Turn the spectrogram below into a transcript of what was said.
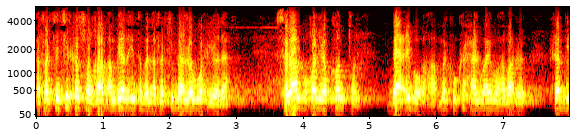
afartan jir ka soo qaad ambiyada inta badan afartin baa loogu waxyoodaa sagaal boqol iyo konton daaci buu ahaa markuu ka xaal waayey buu habaar rabbi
